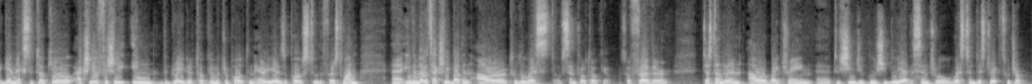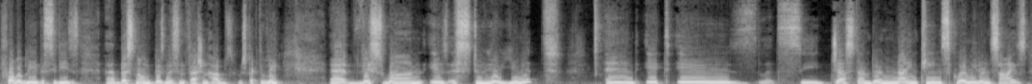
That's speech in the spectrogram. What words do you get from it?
again next to Tokyo, actually officially in the greater Tokyo metropolitan area as opposed to the first one, uh, even though it's actually about an hour to the west of central Tokyo. So further, just under an hour by train uh, to Shinjuku, Shibuya, the central western districts, which are probably the city's uh, best known business and fashion hubs, respectively. Uh, this one is a studio unit, and it is, let's see, just under 19 square meter in size.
